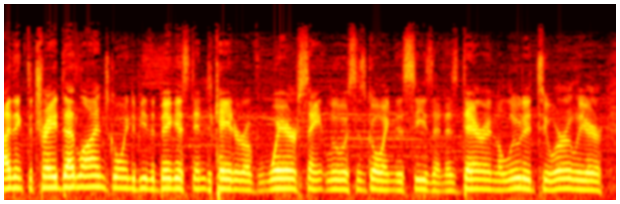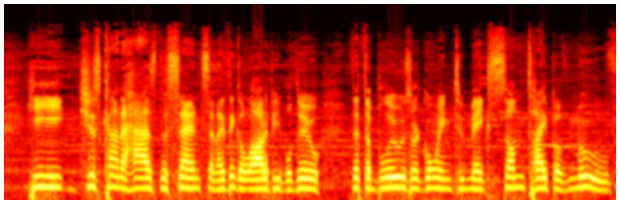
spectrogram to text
I think the trade deadline is going to be the biggest indicator of where St. Louis is going this season. As Darren alluded to earlier, he just kind of has the sense, and I think a lot of people do, that the Blues are going to make some type of move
